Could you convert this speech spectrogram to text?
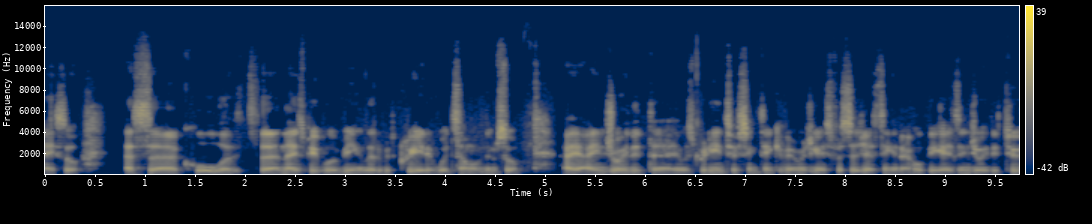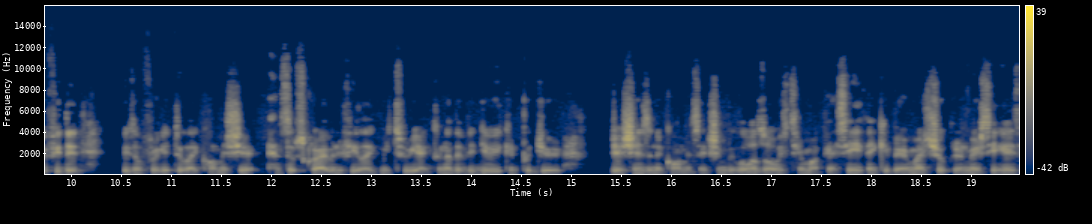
nice. So that's uh, cool. It's uh, nice people are being a little bit creative with some of them. So I, I enjoyed it. Uh, it was pretty interesting. Thank you very much, guys, for suggesting it. I hope you guys enjoyed it too. If you did, please don't forget to like, comment, share, and subscribe. And if you'd like me to react to another video, you can put your suggestions in the comment section below. As always, Tirmak I say thank you very much. Shukran merci, guys,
